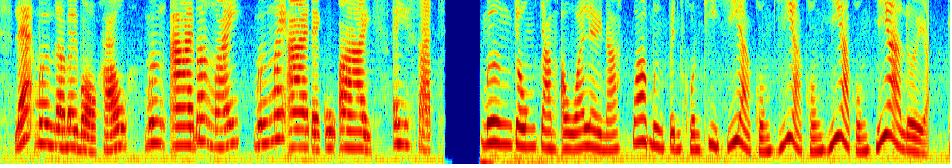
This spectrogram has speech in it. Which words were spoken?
ำและมึงดันไปบอกเขา มึงอายบ้างไหม มึงไม่อายแต่กูอาย ไอสัตว์มึงจงจำเอาไว้เลยนะ ว่ามึงเป็นคนที่เฮี้ยของเฮี้ยของเฮี้ยของเฮี้ยเลยอะไอ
